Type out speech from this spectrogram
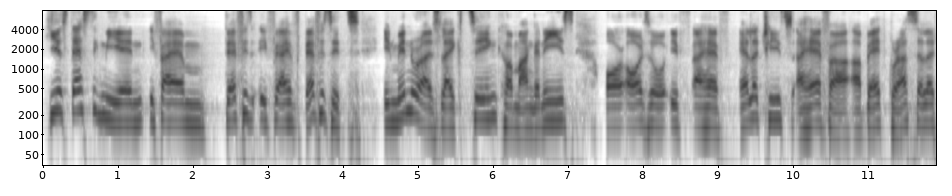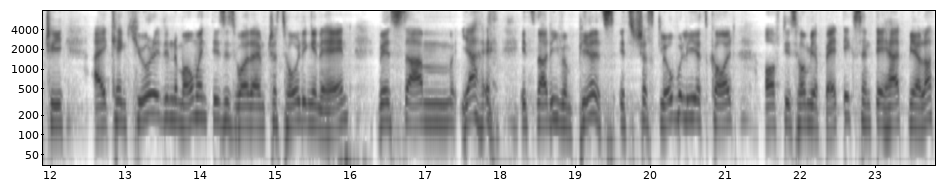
he is testing me. And if I am if I have deficits in minerals like zinc or manganese, or also if I have allergies, I have a, a bad grass allergy. I can cure it in the moment. This is what I'm just holding in the hand with some, yeah, it's not even pills. It's just globuli, it's called, of these homeopathics, and they help me a lot.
